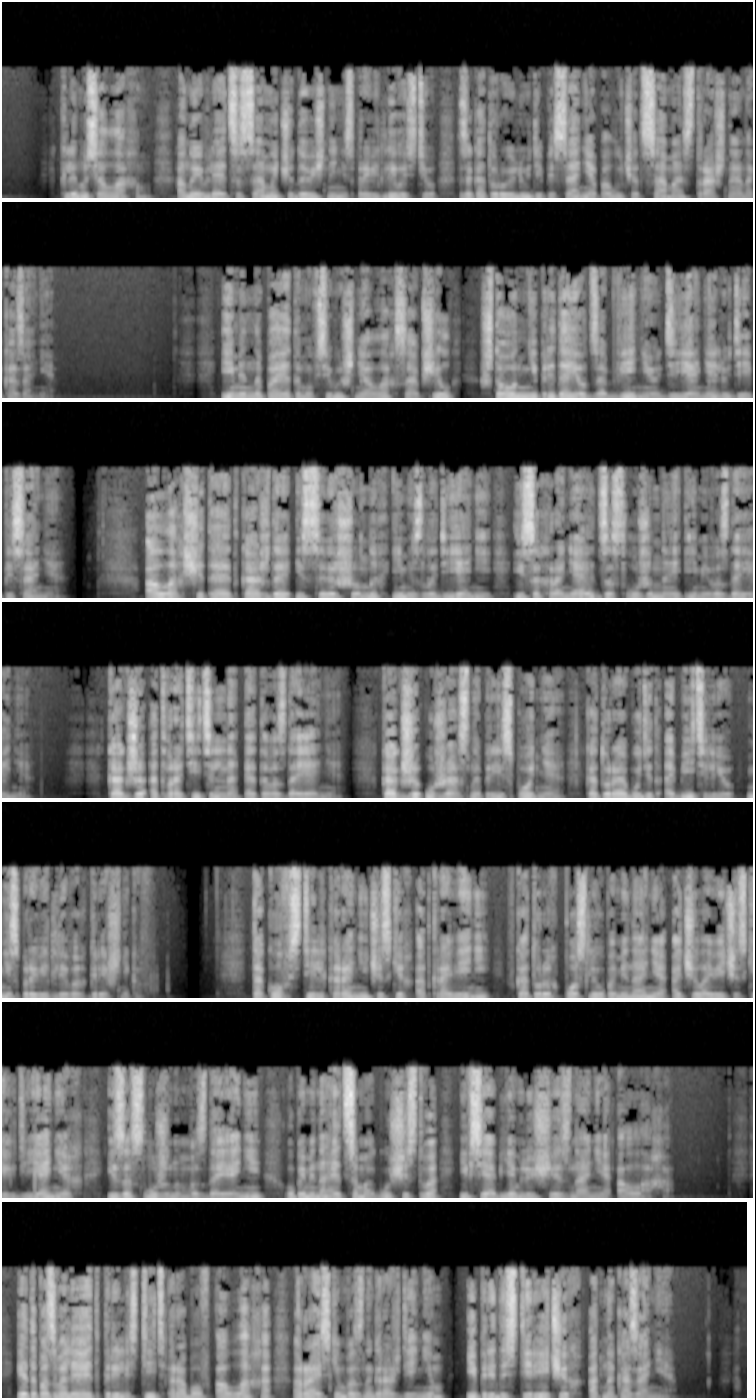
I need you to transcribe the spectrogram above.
Клянусь Аллахом, оно является самой чудовищной несправедливостью, за которую люди Писания получат самое страшное наказание. Именно поэтому Всевышний Аллах сообщил, что Он не придает забвению деяния людей Писания. Аллах считает каждое из совершенных ими злодеяний и сохраняет заслуженное ими воздаяние. Как же отвратительно это воздаяние! Как же ужасно преисподняя, которая будет обителью несправедливых грешников! Таков стиль коранических откровений, в которых после упоминания о человеческих деяниях и заслуженном воздаянии упоминается могущество и всеобъемлющее знание Аллаха. Это позволяет прелестить рабов Аллаха райским вознаграждением и предостеречь их от наказания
